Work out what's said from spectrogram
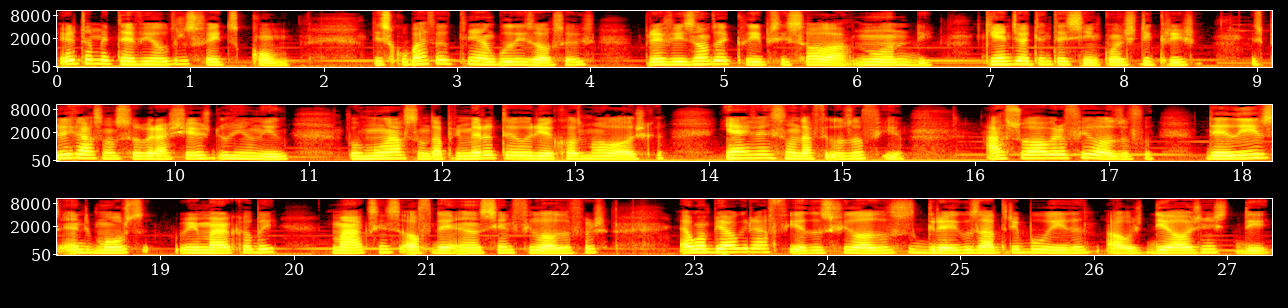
Ele também teve outros feitos como descoberta do triângulo isósceles, previsão do eclipse solar no ano de 585 a.C., explicação sobre as cheias do Rio Nilo, formulação da primeira teoria cosmológica e a invenção da filosofia. A sua obra filósofa, The Lives and Most Remarkable Maxims of the Ancient Philosophers, é uma biografia dos filósofos gregos atribuída aos Diógenes de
